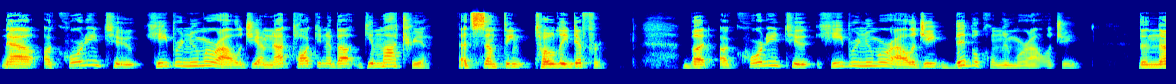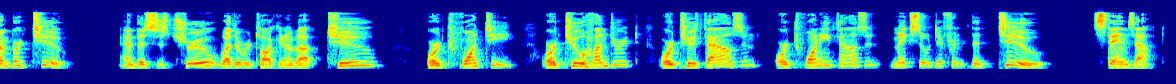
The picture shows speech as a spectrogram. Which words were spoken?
Now, according to Hebrew numerology, I'm not talking about gematria. That's something totally different. But according to Hebrew numerology, biblical numerology, the number two, and this is true whether we're talking about two or 20 or 200 or 2,000 or 20,000, makes no difference. The two stands out.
